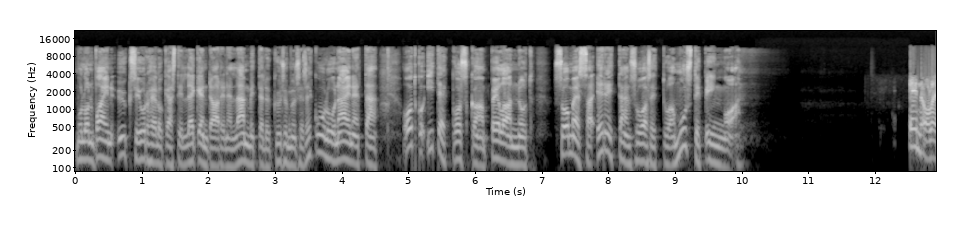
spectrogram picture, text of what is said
mulla on vain yksi urheilukästi legendaarinen lämmittelykysymys ja se kuuluu näin, että ootko itse koskaan pelannut somessa erittäin suosittua mustipingoa? En ole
